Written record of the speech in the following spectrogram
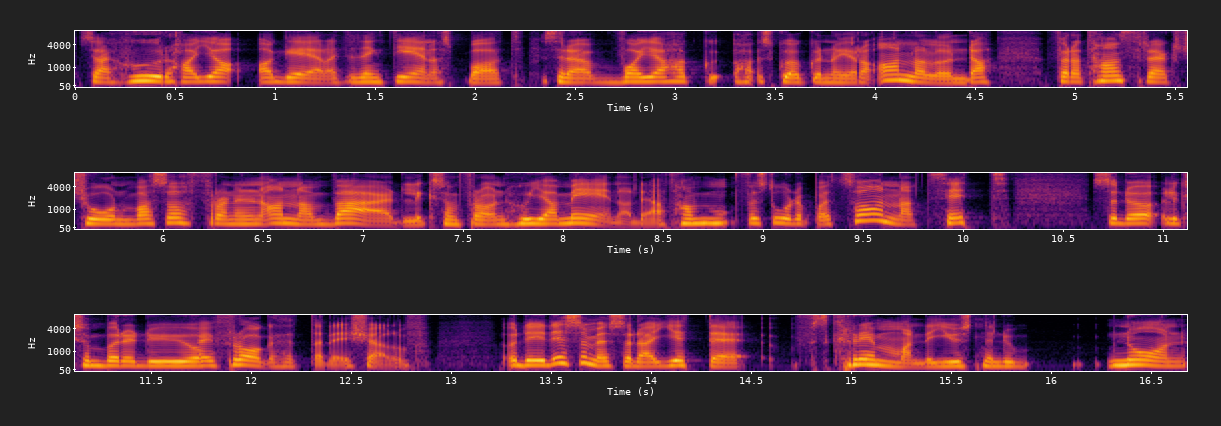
så här, hur har jag agerat? Jag tänkte genast på att, så där, vad jag skulle kunna göra annorlunda för att hans reaktion var så från en annan värld, liksom från hur jag menade. Att han förstod det på ett sådant sätt så då liksom började du ju ifrågasätta dig själv. Och det är det som är så där jätteskrämmande just när du, någon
